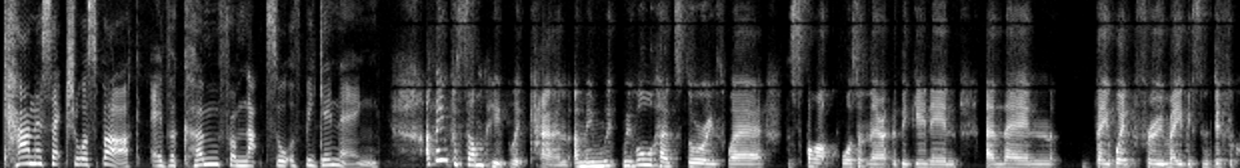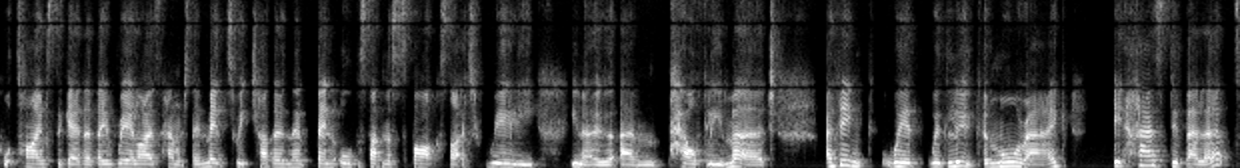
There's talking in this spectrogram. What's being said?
Can a sexual spark ever come from that sort of beginning? I think for some people it can. I mean, we, we've all heard stories where the spark wasn't there at the beginning and then they went through maybe some difficult times together. They realized how much they meant to each other, and then, then all of a sudden, the spark started to really, you know, um, powerfully emerge. I think with with Luke and Morag, it has developed,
